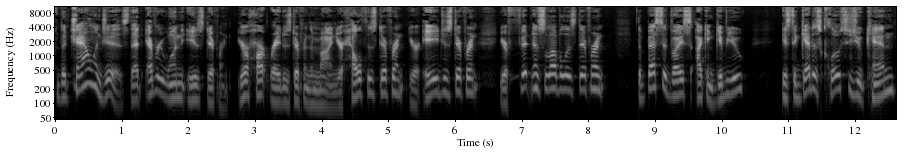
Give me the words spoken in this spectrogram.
The challenge is that everyone is different. Your heart rate is different than mine. Your health is different. Your age is different. Your fitness level is different. The best advice I can give you is to get as close as you can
